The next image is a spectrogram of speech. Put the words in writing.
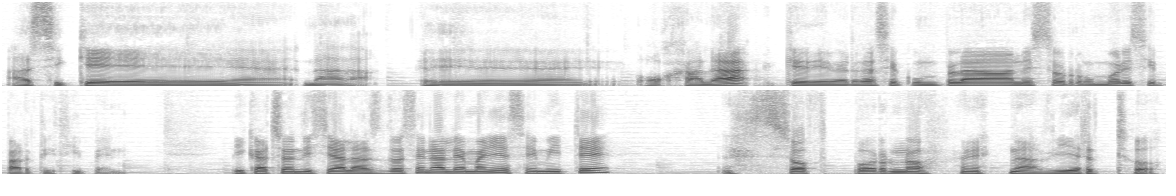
Así que nada, eh, ojalá que de verdad se cumplan estos rumores y participen. Pikachu dice, a las 12 en Alemania se emite soft porno en abierto.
